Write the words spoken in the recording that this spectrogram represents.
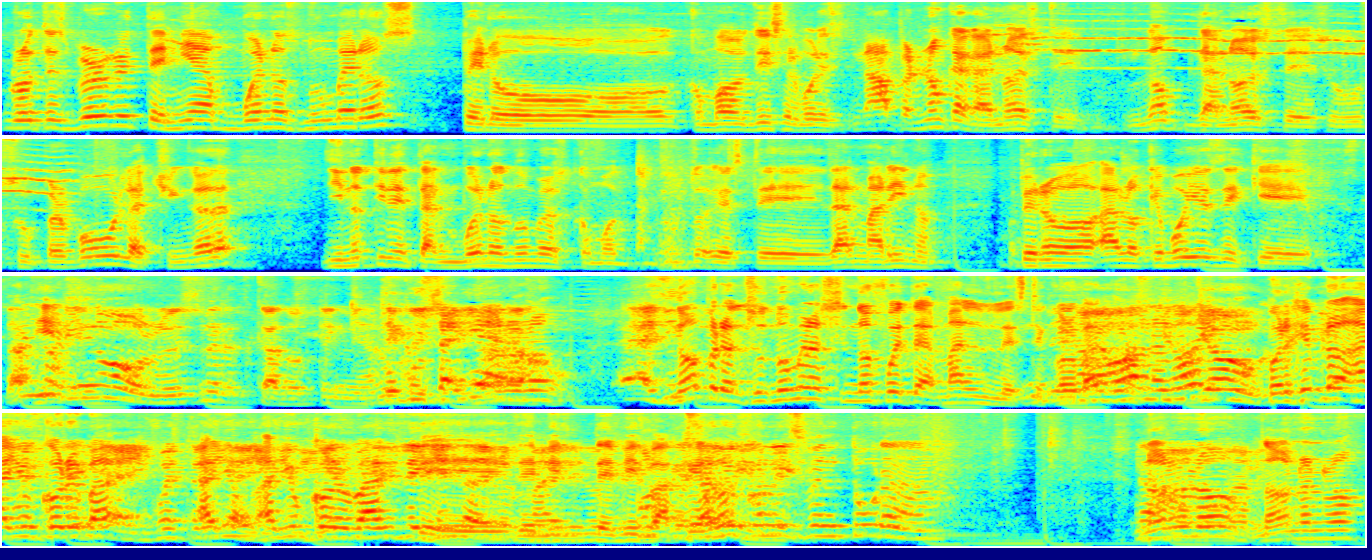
Roethlisberger tenía buenos números, pero como dice el Boris, no, pero nunca ganó este, no ganó este su Super Bowl, la chingada, y no tiene tan buenos números como este Dan Marino. Pero a lo que voy es de que Dan tiene- Marino es mercadotecnia. ¿Te no gustaría? No. Así- no, pero en sus números no fue tan mal este No, quarterback. no, no, no. Por ejemplo, hay un estrella, hay un, hay un de, de mis- de mis vaqueros. con Ace Ventura. No, no, No, no, no, no.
